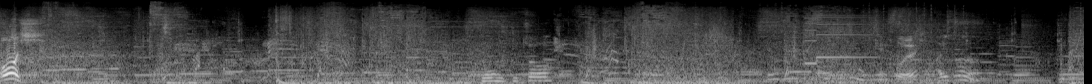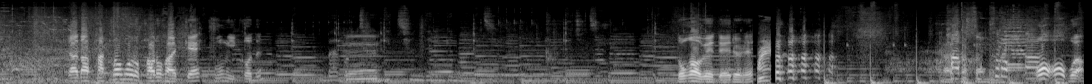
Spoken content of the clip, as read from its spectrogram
오씨. 공 9초. 개꿀. 아이고. 야 나 바텀으로 바로 갈게. 궁 있거든. 네. 마법처럼 치운다는 게 뭐지? 보여주지. 너가 왜 내를 해? 야 잠깐만. 부럽다. 어어 뭐야?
